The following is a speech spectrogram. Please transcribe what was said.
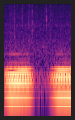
Mm-hmm.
